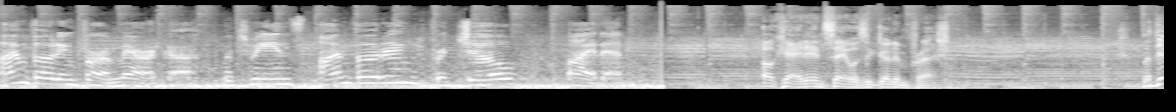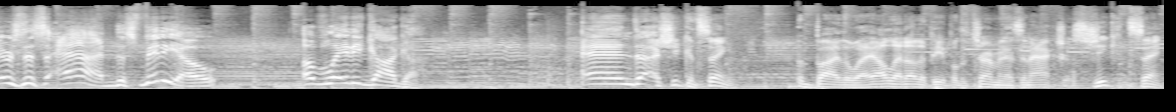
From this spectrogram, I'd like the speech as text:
I'm voting for America, which means I'm voting for Joe Biden. Okay, I didn't say it was a good impression. But there's this ad, this video of Lady Gaga. And uh, she can sing, by the way. I'll let other people determine as an actress. She can sing.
